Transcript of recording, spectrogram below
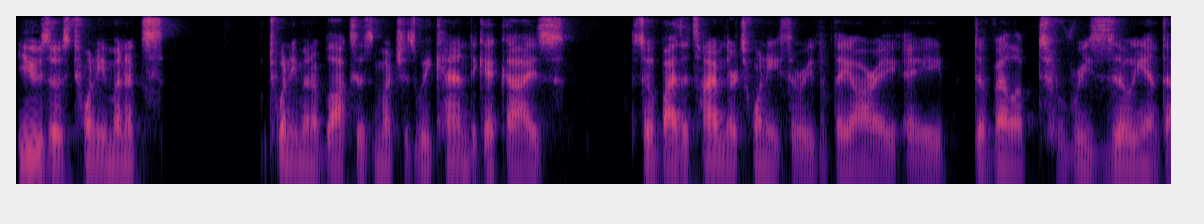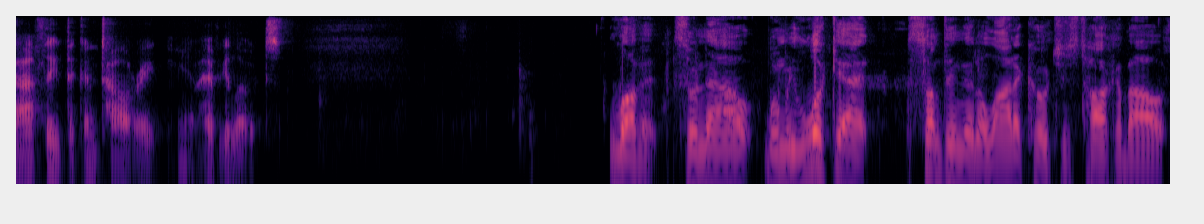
use those 20 minutes, 20 minute blocks as much as we can to get guys. So by the time they're 23, that they are a, a developed, resilient athlete that can tolerate you know, heavy loads. Love it. So now, when we look at something that a lot of coaches talk about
